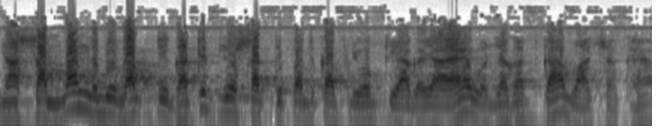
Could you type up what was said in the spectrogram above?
यहाँ संबंध विभक्ति घटित जो सत्य पद का प्रयोग किया गया है, वो जगत का वाचक है।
